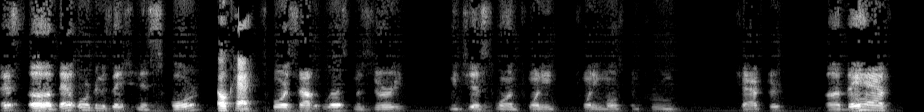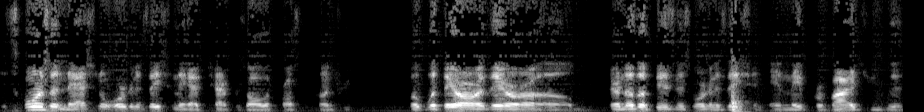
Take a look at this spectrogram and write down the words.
That's uh, that organization is SCORE, Okay. SCORE Southwest Missouri. We just won 2020 Most Improved chapter. Uh, they have SCORE is a national organization. They have chapters all across the country. But what they are, they are um, they're another business organization, and they provide you with,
